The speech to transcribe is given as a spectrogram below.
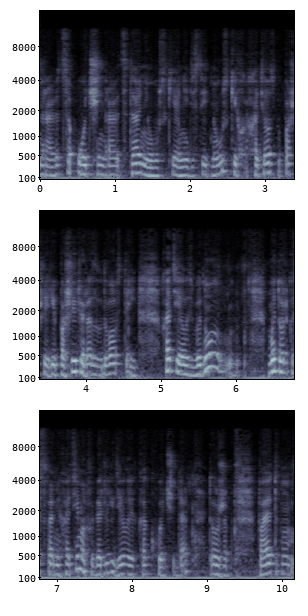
нравятся, очень нравятся, да, они узкие, они действительно узкие, хотелось бы пошире, пошире раз в два, в три. Хотелось бы, но мы только с вами хотим, а Фаберлик делает как хочет, да, тоже. Поэтому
